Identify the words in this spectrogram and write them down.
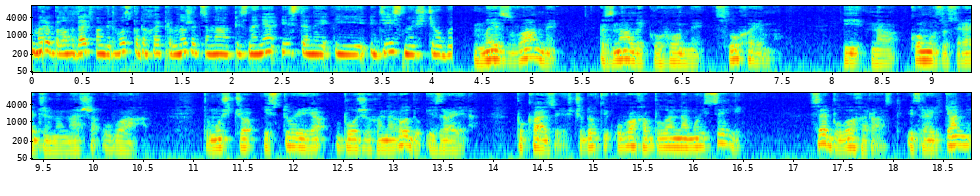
Мир і благодать вам від Господа, хай примножиться на пізнання істини і дійсно, щоб Ми з вами знали, кого ми слухаємо і на кому зосереджена наша увага. Тому що історія Божого народу Ізраїля показує, що доки увага була на Мойсеї, все було гаразд. Ізраїльтяни,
